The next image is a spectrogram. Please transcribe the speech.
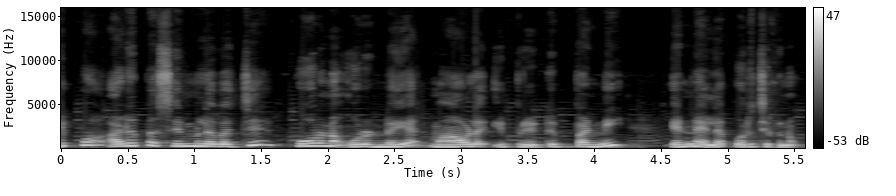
இப்போ அடுப்பை சிம்மில் வச்சு பூரண உருண்டையை மாவில் இப்படி டிப் பண்ணி எண்ணெயில் பொரிச்சுக்கணும்.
